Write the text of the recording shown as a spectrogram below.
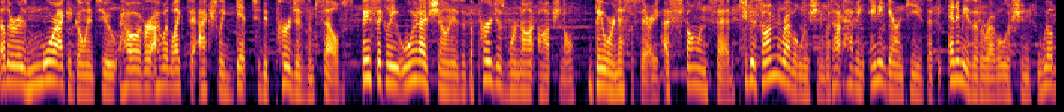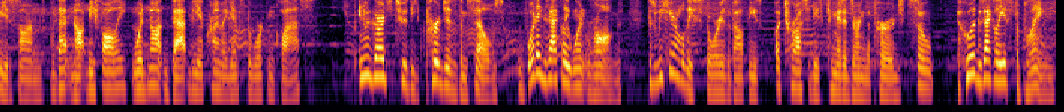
Now there is more I could go into, however, I would like to actually get to the purges themselves. Basically, what I've shown is that the purges were not optional, they were necessary. As Stalin said, to disarm the revolution without having any guarantees that the enemies of the revolution will be disarmed would that not be folly? Would not that be a crime against the working class? In regards to the purges themselves, what exactly went wrong? Because we hear all these stories about these atrocities committed during the purge, so who exactly is to blame?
